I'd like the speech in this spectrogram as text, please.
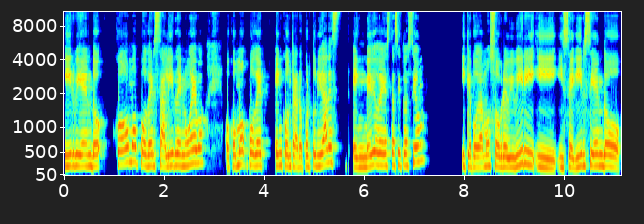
ir viendo cómo poder salir de nuevo o cómo poder encontrar oportunidades en medio de esta situación y que podamos sobrevivir y, seguir siendo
